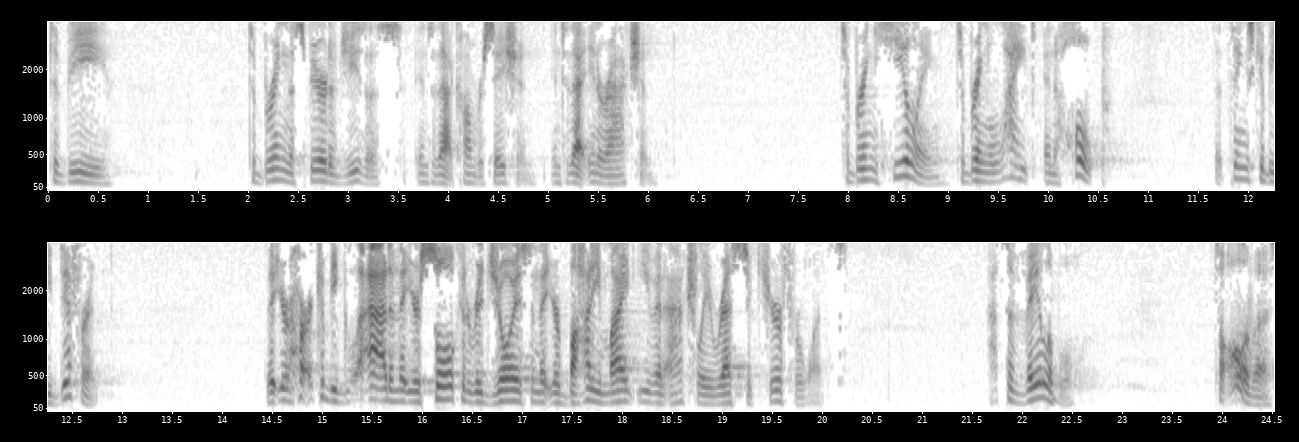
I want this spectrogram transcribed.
to be to bring the spirit of Jesus into that conversation, into that interaction. To bring healing, to bring light and hope, that things could be different. That your heart could be glad and that your soul could rejoice and that your body might even actually rest secure for once. That's available to all of us.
